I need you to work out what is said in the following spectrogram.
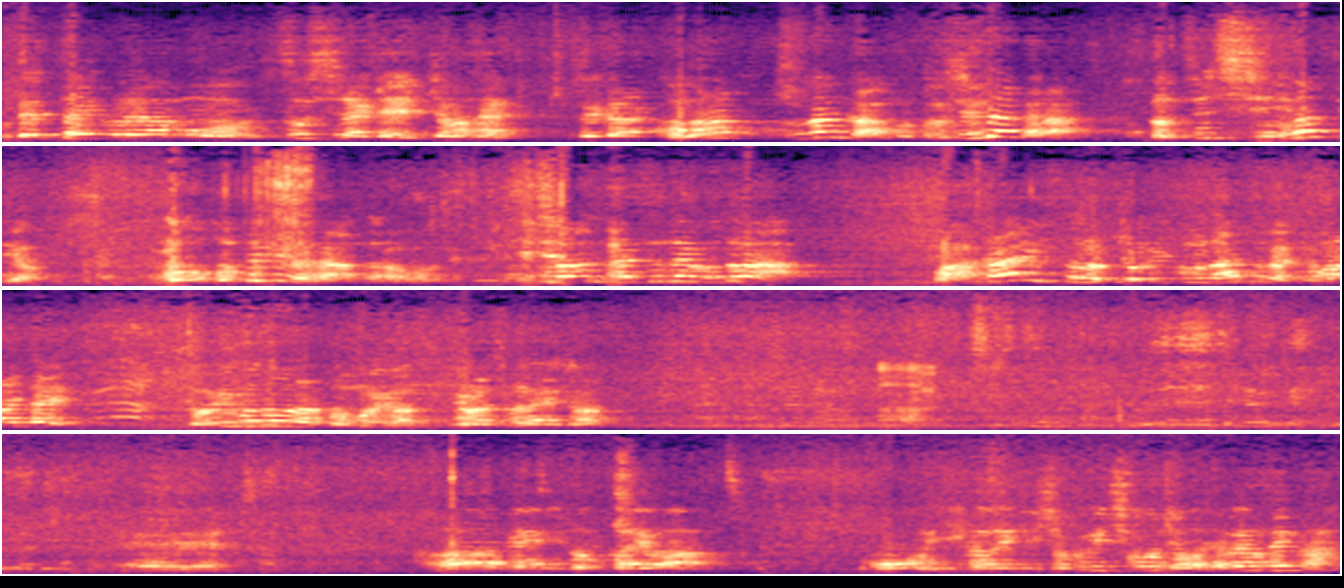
絶対これはもう阻止しなきゃいけません。それから粉なんかもう年だからどっちに死にますよ。もうほっといてくださいあんなの。一番大切なことは若い人の教育をなんとかしてもらいたい。そういうことだと思います。よろしくお願いします。えー、香川県遺族会はもういい加減に植民地根性はやめませんか？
